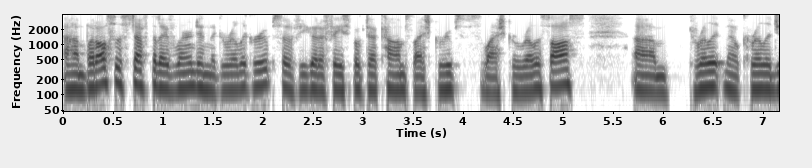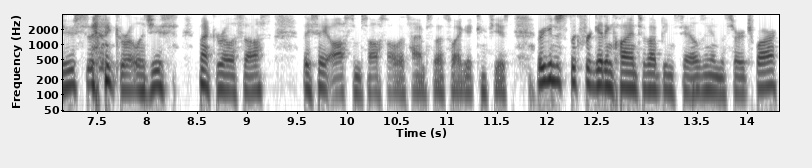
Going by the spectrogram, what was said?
um, but also stuff that I've learned in the Guerrilla Group. So if you go to facebook.com/slash groups slash Sauce. Um, gorilla no gorilla juice gorilla juice not gorilla sauce. They say awesome sauce all the time so that's why i get confused. Or you can just look for getting clients without being salesy in the search bar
